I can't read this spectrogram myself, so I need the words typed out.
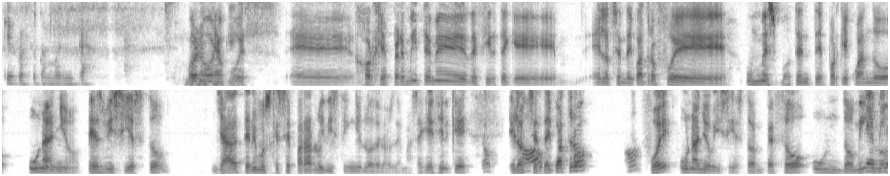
Qué cosa tan bonita. Bueno, bueno, pues eh, Jorge, permíteme decirte que el 84 fue un mes potente porque cuando un año es bisiesto, ya tenemos que separarlo y distinguirlo de los demás. Hay que decir que oh, el 84 fue un año bisiesto. Empezó un domingo,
